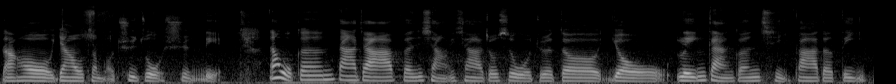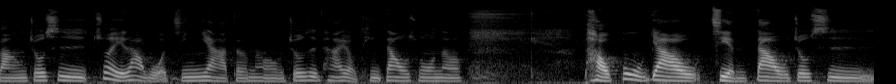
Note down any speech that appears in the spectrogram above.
然后要怎么去做训练。那我跟大家分享一下，就是我觉得有灵感跟启发的地方，就是最让我惊讶的呢，就是他有提到说呢，跑步要减到，就是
